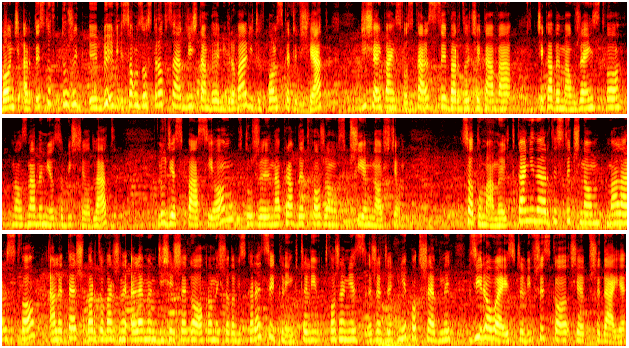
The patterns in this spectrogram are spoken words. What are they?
bądź artystów, którzy y, byli, są z Ostrowca, a gdzieś tam wyemigrowali, czy w Polskę, czy w świat. Dzisiaj Państwo skalscy, bardzo ciekawa, ciekawe małżeństwo, no, znane mi osobiście od lat. Ludzie z pasją, którzy naprawdę tworzą z przyjemnością. Co tu mamy? Tkaninę artystyczną, malarstwo, ale też bardzo ważny element dzisiejszego ochrony środowiska recykling, czyli tworzenie z rzeczy niepotrzebnych, zero waste, czyli wszystko się przydaje.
